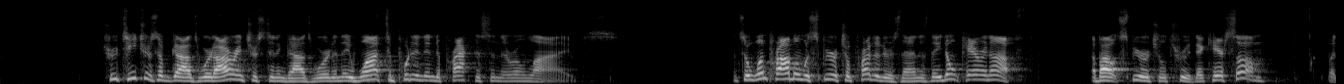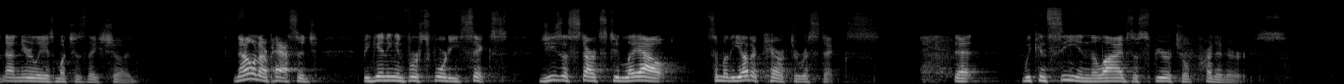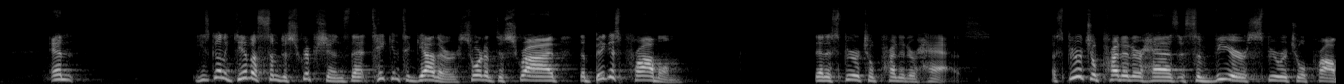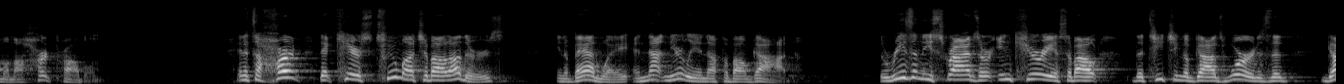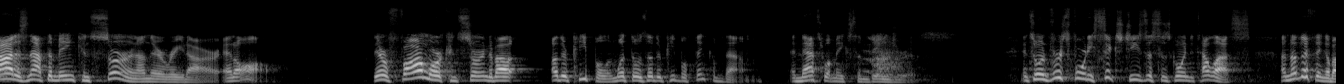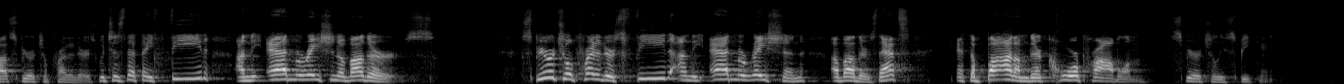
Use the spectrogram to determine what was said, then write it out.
True teachers of God's word are interested in God's word and they want to put it into practice in their own lives. And so, one problem with spiritual predators then is they don't care enough about spiritual truth. They care some, but not nearly as much as they should. Now, in our passage, beginning in verse 46, Jesus starts to lay out some of the other characteristics that we can see in the lives of spiritual predators. And he's going to give us some descriptions that, taken together, sort of describe the biggest problem that a spiritual predator has. A spiritual predator has a severe spiritual problem, a heart problem. And it's a heart that cares too much about others in a bad way and not nearly enough about God. The reason these scribes are incurious about the teaching of God's word is that God is not the main concern on their radar at all. They're far more concerned about other people and what those other people think of them. And that's what makes them dangerous. And so in verse 46, Jesus is going to tell us another thing about spiritual predators, which is that they feed on the admiration of others. Spiritual predators feed on the admiration of others. That's at the bottom their core problem, spiritually speaking.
